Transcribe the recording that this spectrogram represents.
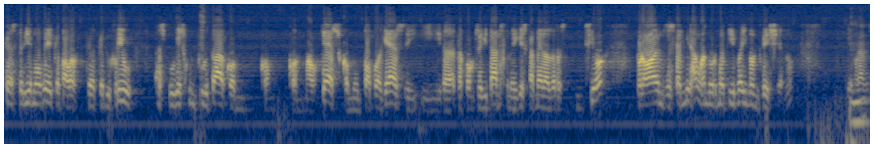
que estaria molt bé que, que, que Llufriu es pogués comportar com, com, com el que és, com un poble que és i, i de, de pocs habitants, que no hi hagués cap mena de restricció, però ens estem mirant la normativa i no ens deixa, no? Mm.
